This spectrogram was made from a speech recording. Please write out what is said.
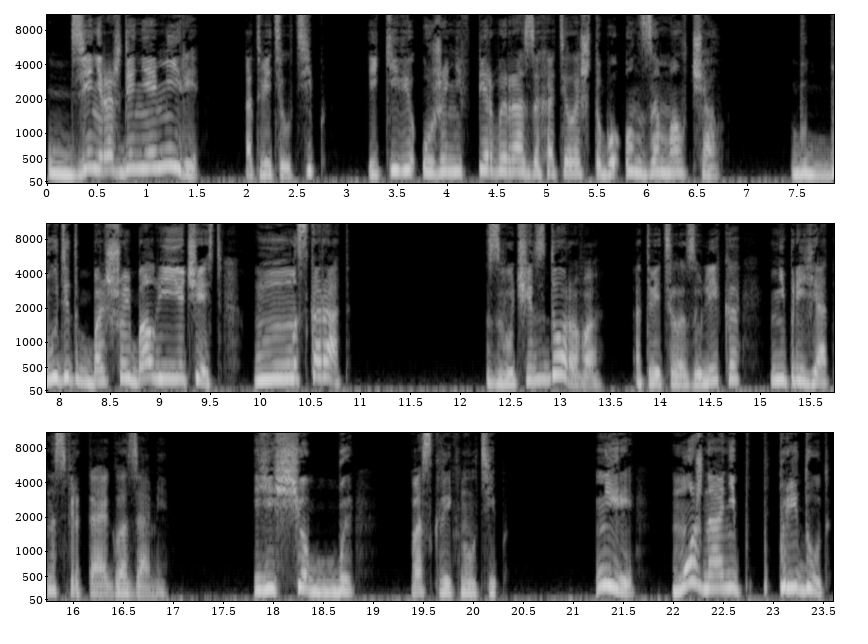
«День рождения Мири!» — ответил Тип, и Киви уже не в первый раз захотелось, чтобы он замолчал. «Будет большой бал в ее честь! Маскарад!» «Звучит здорово», — ответила Зулика, неприятно сверкая глазами. «Еще бы!» — воскликнул Тип. «Мири, можно они придут?»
